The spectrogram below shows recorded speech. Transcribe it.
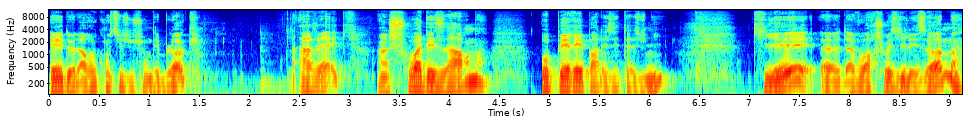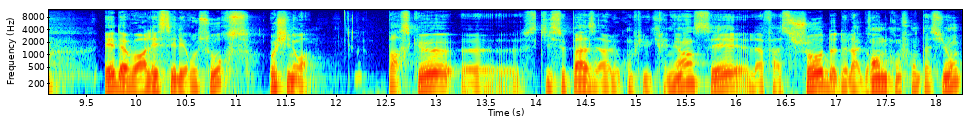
et de la reconstitution des blocs, avec un choix des armes opéré par les États-Unis, qui est d'avoir choisi les hommes et d'avoir laissé les ressources aux Chinois. Parce que ce qui se passe derrière le conflit ukrainien, c'est la phase chaude de la grande confrontation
